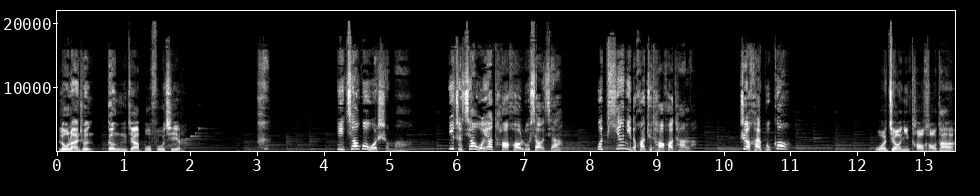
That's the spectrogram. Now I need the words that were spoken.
陆兰春更加不服气了。哼，你教过我什么？你只教我要讨好卢小佳，我听你的话去讨好她了，这还不够？我叫你讨好她，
